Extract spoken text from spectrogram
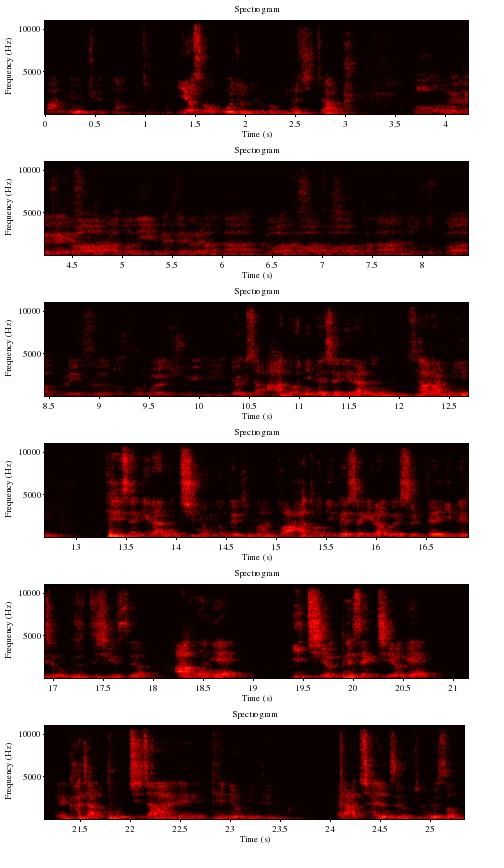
만 명을 죽였다 하죠. 이어서 5절 읽어봅니다. 시작. 또 베색에서 아도니 베색을 만나 그와 싸워서 가나안 족속과 브리스 족속을 죽이니 여기서 아도니 베색이라는 사람이 베색이라는 지명도 되지만 또 아도니 베색이라고 했을 때 이 베색은 무슨 뜻이겠어요? 아도니의 이 지역 베색 지역의 가장 통치자의 개념이 되는 거예요. 아주 자연스럽죠. 그래서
